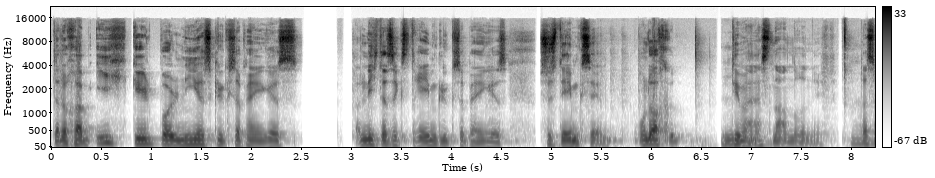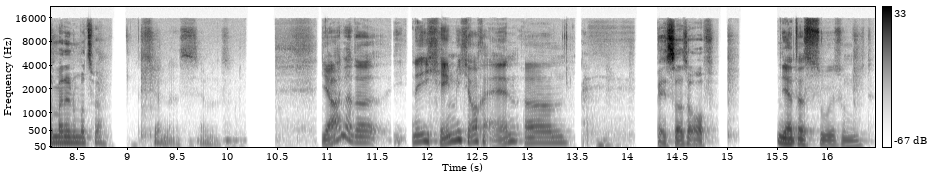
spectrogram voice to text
Dadurch habe ich Guild Ball nie als glücksabhängiges, nicht als extrem glücksabhängiges System gesehen. Und auch die meisten anderen nicht. Das ist meine Nummer zwei. sehr nice, sehr nice. Ja, na, da, na, ich hänge mich auch ein. Ähm, Besser als auf. ja, das sowieso nicht.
